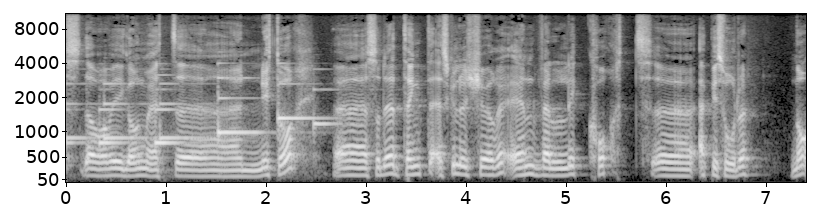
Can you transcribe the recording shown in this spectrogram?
Yes, da var vi i gang med et uh, nytt år. Uh, så det tenkte jeg skulle kjøre en veldig kort uh, episode nå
